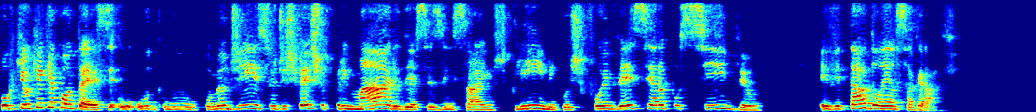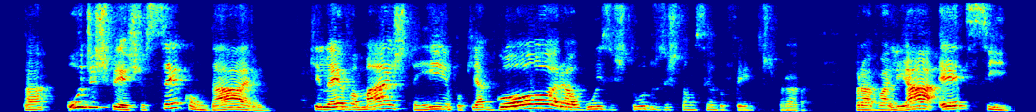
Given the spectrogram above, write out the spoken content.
Porque o que, que acontece? O, o, o, como eu disse, o desfecho primário desses ensaios clínicos foi ver se era possível evitar doença grave. Tá? O desfecho secundário, que leva mais tempo, que agora alguns estudos estão sendo feitos para avaliar, é se,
